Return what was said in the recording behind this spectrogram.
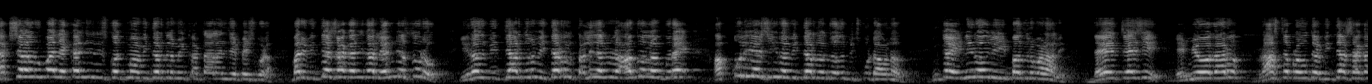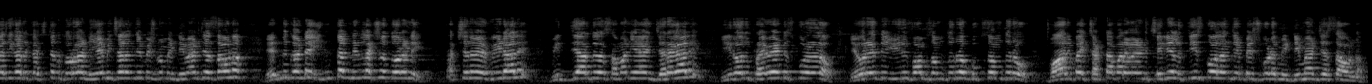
లక్షల రూపాయలు ఎక్కడి నుంచి తీసుకొచ్చి మా విద్యార్థులు మీకు కట్టాలని చెప్పేసి కూడా. మరి విద్యాశాఖ అధికారులు ఏం చేస్తున్నారు? ఈ రోజు విద్యార్థులు విద్యార్థుల తల్లిదండ్రులు ఆందోళనకు గురై అప్పులు చేసి ఈరోజు విద్యార్థులను చదివించుకుంటా ఉన్నారు. ఇంకా ఎన్ని రోజులు ఇబ్బందులు పడాలి? దయచేసి ఎంఈఓ గారు రాష్ట్ర ప్రభుత్వ విద్యాశాఖ అధికారి ఖచ్చితంగా త్వరగా నియమించాలని చెప్పేసి మేము డిమాండ్ చేస్తా ఉన్నాం. ఎందుకంటే ఇంత నిర్లక్ష్య ధోరణి తక్షణమే వీడాలి విద్యార్థులకు సమన్యాయం జరగాలి. ఈ రోజు ప్రైవేట్ స్కూళ్ళలో ఎవరైతే యూనిఫామ్స్ అమ్ముతారో బుక్స్ అమ్ముతారో వారిపై చట్టపరమైన చర్యలు తీసుకోవాలని చెప్పేసి కూడా మేము డిమాండ్ చేస్తా ఉన్నాం.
